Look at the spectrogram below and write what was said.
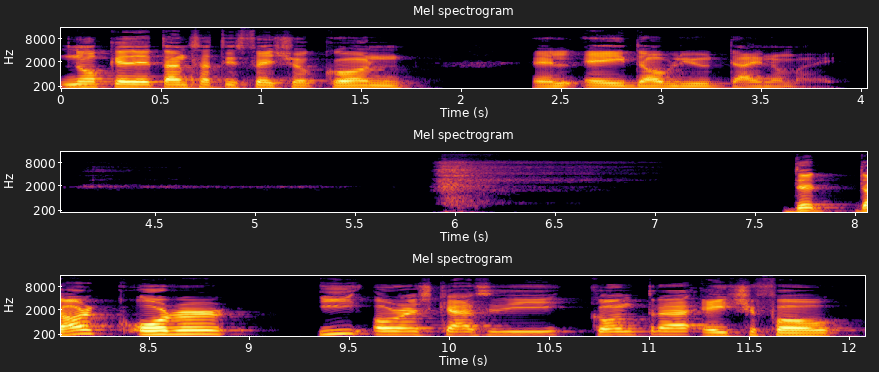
no quedé tan satisfecho con el AW Dynamite. The Dark Order y Orange Cassidy contra HFO.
